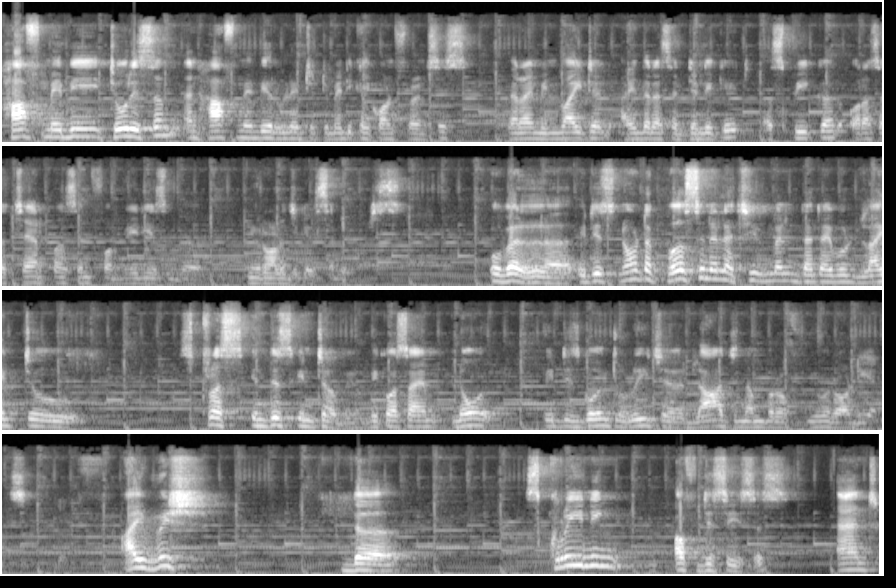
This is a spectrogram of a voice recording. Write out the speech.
Half may be tourism and half may be related to medical conferences where I'm invited either as a delegate, a speaker, or as a chairperson for various of the neurological seminars. Oh, well, uh, it is not a personal achievement that I would like to stress in this interview because I know it is going to reach a large number of your audience. I wish the screening of diseases and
